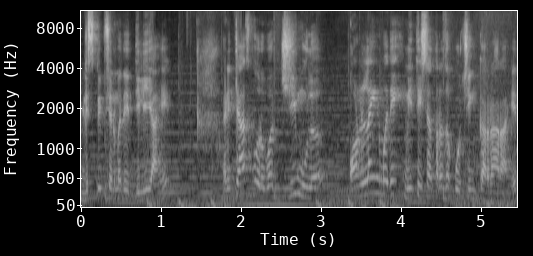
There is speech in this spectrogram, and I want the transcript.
डिस्क्रिप्शनमध्ये दिली आहे. आणि त्याचबरोबर जी मुलं ऑनलाईनमध्ये नीतीशास्त्राचं कोचिंग करणार आहेत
